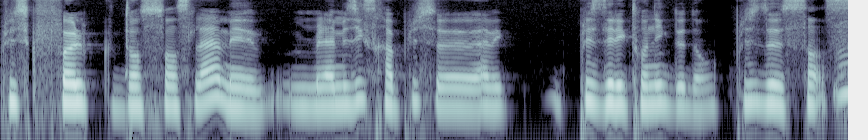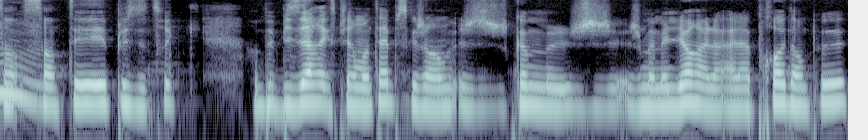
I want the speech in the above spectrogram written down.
plus folk dans ce sens-là, mais, la musique sera plus euh, avec plus d'électronique dedans, plus de syn- syn- Mm. synthé, plus de trucs un peu bizarres, expérimental, parce que j'ai comme je, je m'améliore à la, à la prod un peu,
